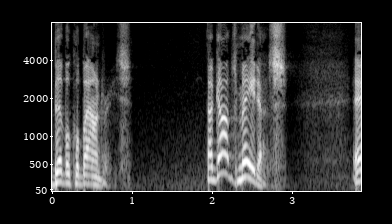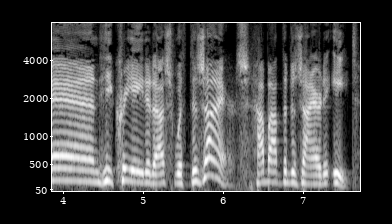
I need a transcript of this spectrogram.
biblical boundaries. Now, God's made us, and He created us with desires. How about the desire to eat?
